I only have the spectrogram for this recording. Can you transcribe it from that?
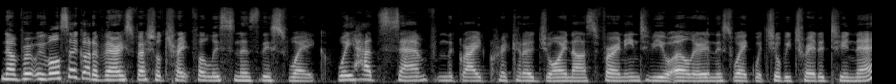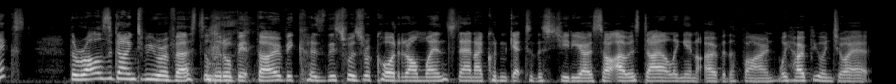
Now, Britt, we've also got a very special treat for listeners this week. We had Sam from the Grade Cricketer join us for an interview earlier in this week, which you'll be treated to next. The roles are going to be reversed a little bit though, because this was recorded on Wednesday and I couldn't get to the studio, so I was dialing in over the phone. We hope you enjoy it.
